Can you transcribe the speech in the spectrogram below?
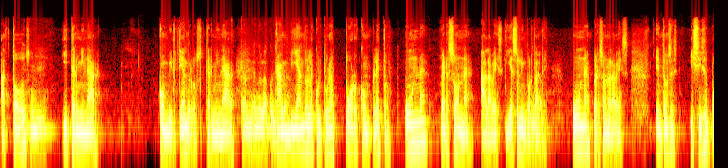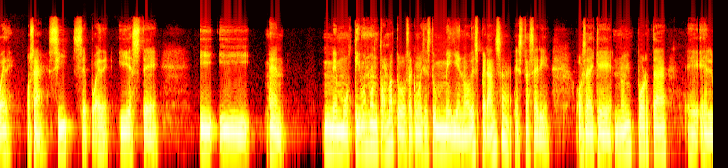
a todos y terminar convirtiéndolos, terminar cambiando la, cultura. cambiando la cultura por completo. Una persona a la vez. Y eso es lo importante. Una persona a la vez. Entonces, y sí se puede. O sea, sí se puede. Y este, y, y man, me motiva un montón, vato. O sea, como decías tú, me llenó de esperanza esta serie. O sea, que no importa eh, el,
